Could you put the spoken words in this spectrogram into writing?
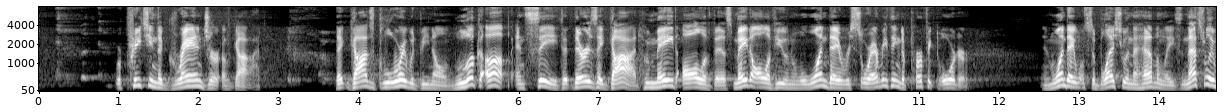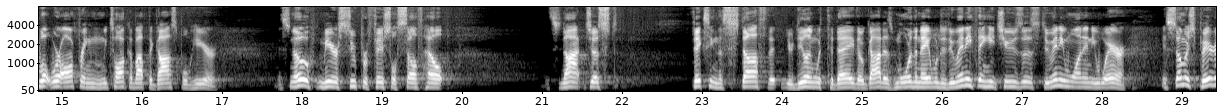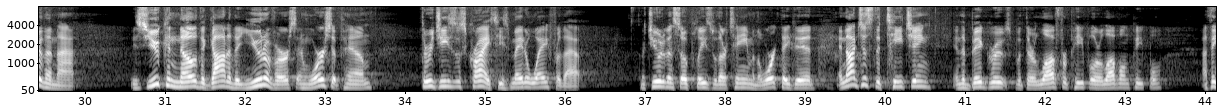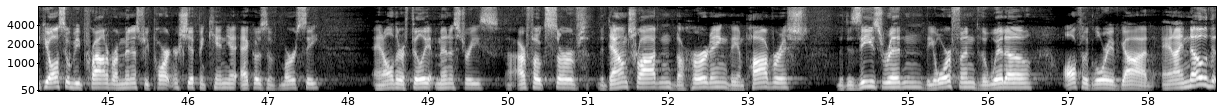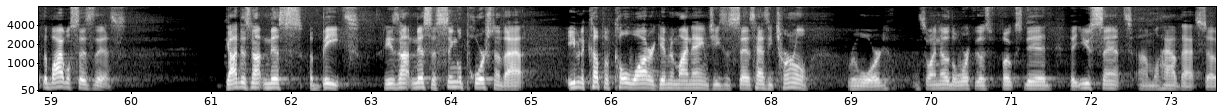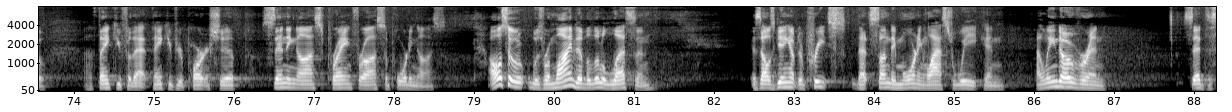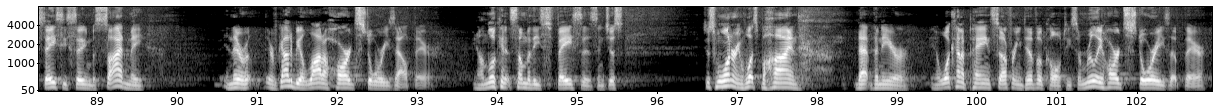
We're preaching the grandeur of God, that God's glory would be known. Look up and see that there is a God who made all of this, made all of you, and will one day restore everything to perfect order. And one day wants to bless you in the heavenlies. And that's really what we're offering when we talk about the gospel here. It's no mere superficial self help. It's not just fixing the stuff that you're dealing with today, though God is more than able to do anything He chooses to anyone, anywhere. It's so much bigger than that is you can know the God of the universe and worship Him through Jesus Christ. He's made a way for that. But you would have been so pleased with our team and the work they did, and not just the teaching in the big groups, but their love for people or love on people. I think you also would be proud of our ministry partnership in Kenya, Echoes of Mercy, and all their affiliate ministries. Our folks served the downtrodden, the hurting, the impoverished, the disease ridden, the orphaned, the widow, all for the glory of God. And I know that the Bible says this God does not miss a beat, He does not miss a single portion of that. Even a cup of cold water given in my name, Jesus says, has eternal reward. And so I know the work that those folks did, that you sent, um, will have that. So uh, thank you for that. Thank you for your partnership, sending us, praying for us, supporting us. I also was reminded of a little lesson as I was getting up to preach that Sunday morning last week. And I leaned over and said to Stacy sitting beside me, and there, there have got to be a lot of hard stories out there. You know, I'm looking at some of these faces and just, just wondering what's behind that veneer. You know, what kind of pain, suffering, difficulty, some really hard stories up there.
